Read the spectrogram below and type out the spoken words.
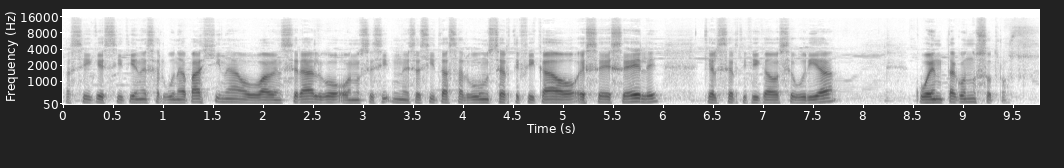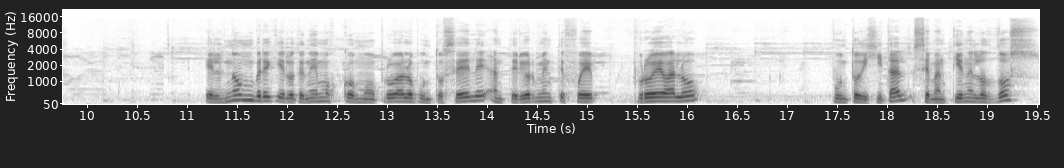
Así que si tienes alguna página o va a vencer algo o necesitas algún certificado SSL, que el certificado de seguridad cuenta con nosotros. El nombre que lo tenemos como pruébalo.cl anteriormente fue pruébalo punto digital, se mantienen los dos,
